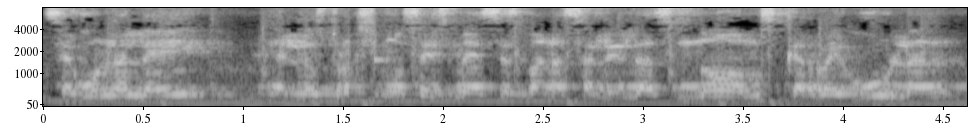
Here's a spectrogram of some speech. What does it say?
según la ley, en los próximos seis meses van a salir las NOMS que regulan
